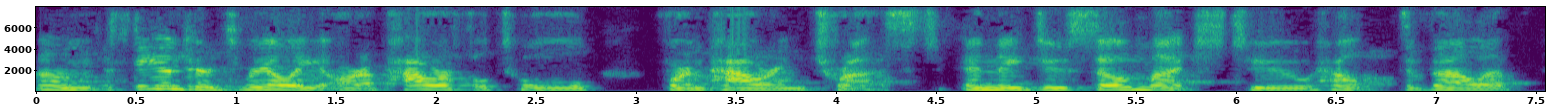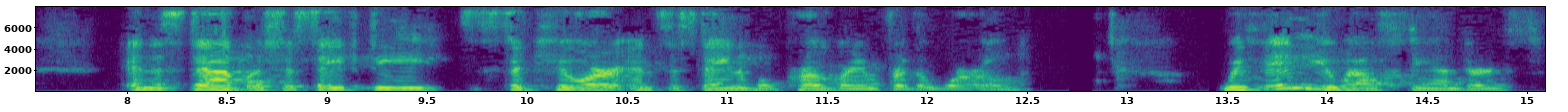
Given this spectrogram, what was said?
Um, standards really are a powerful tool for empowering trust, and they do so much to help develop and establish a safety, secure, and sustainable program for the world. Within UL standards,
